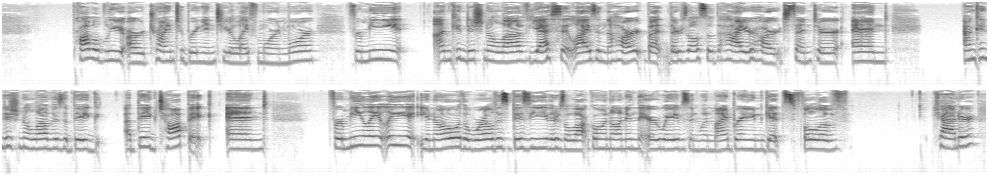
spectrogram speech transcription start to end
probably are trying to bring into your life more and more. For me, unconditional love, yes, it lies in the heart, but there's also the higher heart center and unconditional love is a big a big topic and for me lately, you know, the world is busy. There's a lot going on in the airwaves and when my brain gets full of chatter,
